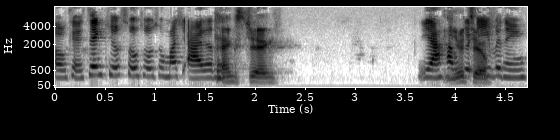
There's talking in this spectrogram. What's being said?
Okay, thank you so so so much, Adam. Thanks, Jing. Yeah, have You a good too. evening.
